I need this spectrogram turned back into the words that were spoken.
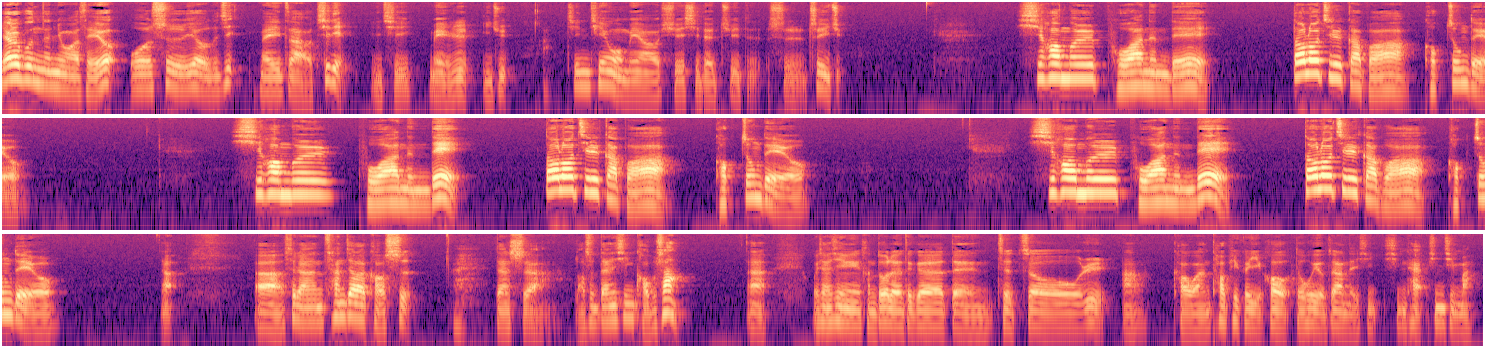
여러분안녕하세요，我是柚子鸡，每早七点一起每日一句啊。今天我们要学习的句子是这一句：시험을보았는데떨어질까봐걱정돼요。 시험을보았는데떨어질까봐걱정돼요。 시험을보았는데떨어질까봐 걱정돼요啊啊！虽然参加了考试，哎，但是啊，老是担心考不上啊。我相信很多人这个等这周日啊考完 topic 以后，都会有这样的心心态心情吧。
